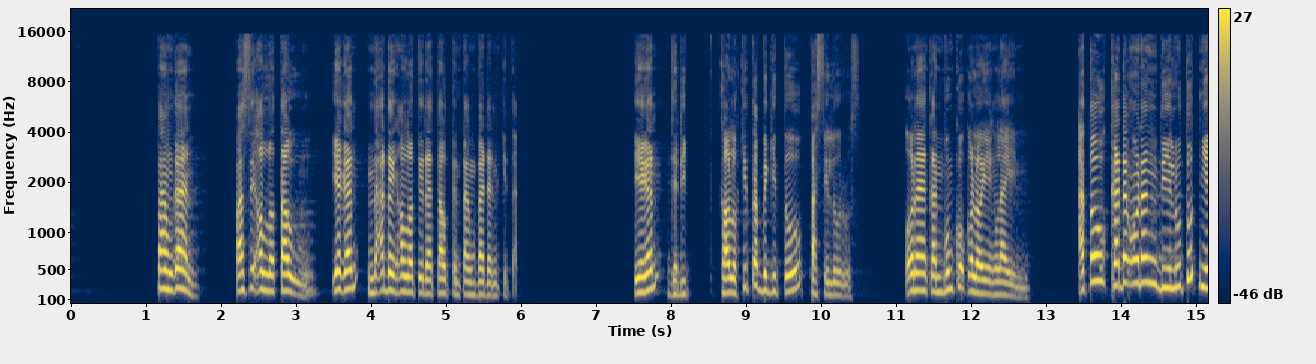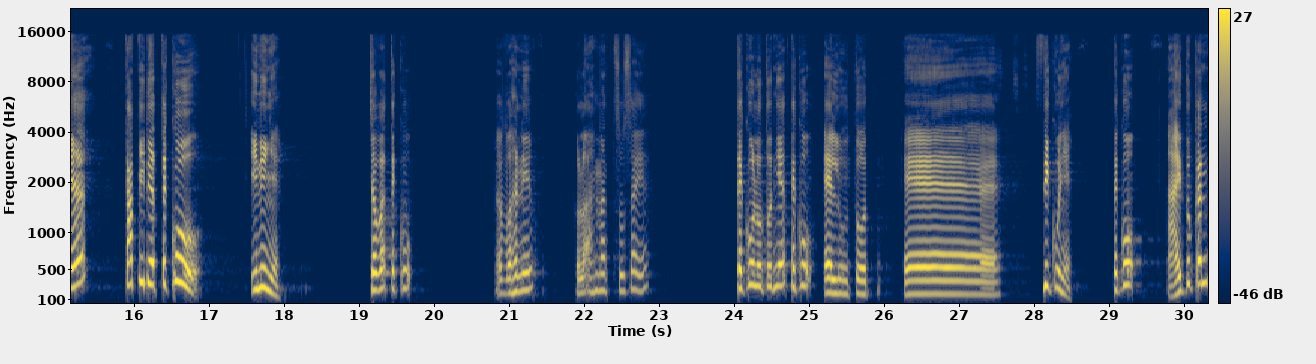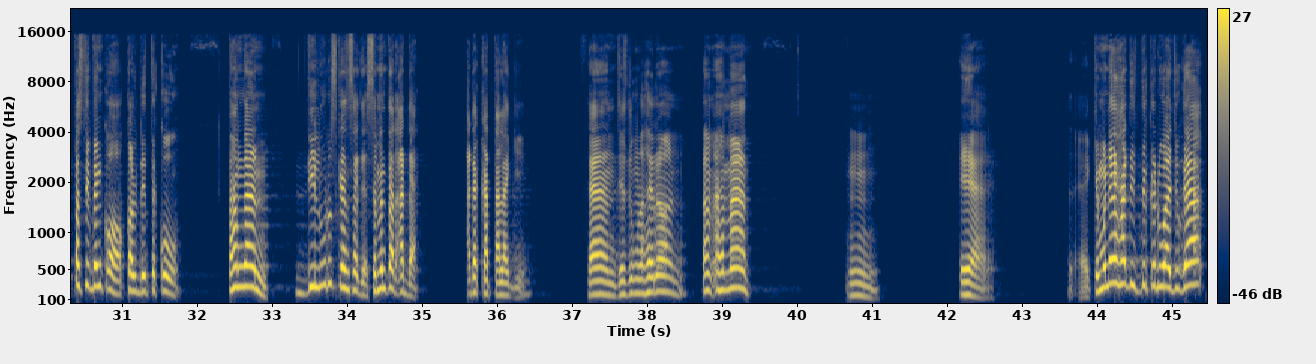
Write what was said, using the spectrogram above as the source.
Paham kan? Pasti Allah tahu. Iya kan? Tidak ada yang Allah tidak tahu tentang badan kita. Iya kan? Jadi kalau kita begitu pasti lurus. Orang akan bungkuk kalau yang lain. Atau kadang orang di lututnya tapi dia teku ininya. Coba teku. Abu Hanif, kalau Ahmad susah ya. Teku lututnya, teku. Eh lutut. Eh sikunya. Teku. Nah itu kan pasti bengkok kalau diteku. Paham kan? Diluruskan saja. Sebentar ada. Ada kata lagi. Dan jazakumullah khairan. Paham Ahmad? Hmm. Iya. Eh, kemudian hadis itu kedua juga.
